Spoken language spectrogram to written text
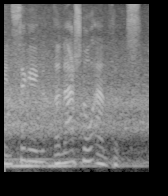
in singing the national anthems.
